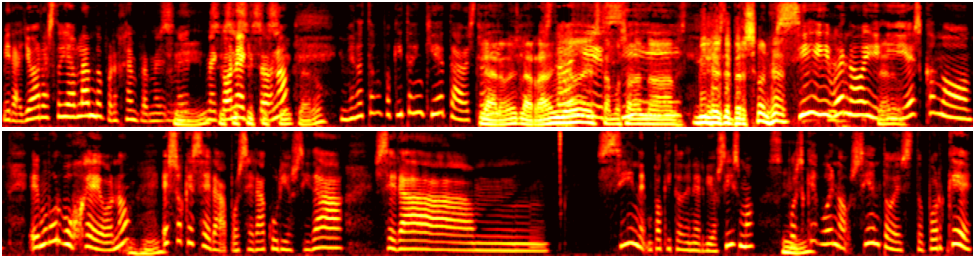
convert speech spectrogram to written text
mira, yo ahora estoy hablando, por ejemplo, me, me, conecto, ¿no? Claro. Y me noto un poquito inquieta. claro, es la radio, estamos hablando a miles de personas. Sí, bueno, y, es como un burbujeo, ¿no? ¿Eso qué será? Pues será curiosidad, será... Mm, sí, un poquito de nerviosismo, pues qué bueno, siento esto. ¿Por qué?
